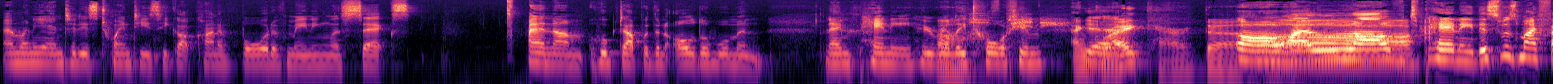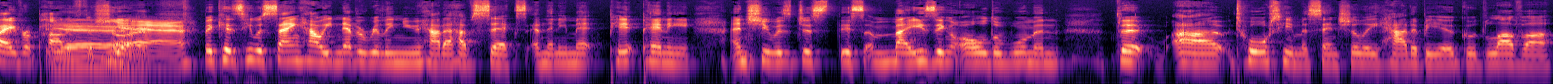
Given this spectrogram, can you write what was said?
and when he entered his twenties, he got kind of bored of meaningless sex, and um, hooked up with an older woman named Penny who really taught him. and Yeah. great character. Oh, I loved Penny. This was my favorite part of the show. Yeah. Because he was saying how he never really knew how to have sex, and then he met P- Penny, and she was just this amazing older woman that uh, taught him essentially how to be a good lover.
